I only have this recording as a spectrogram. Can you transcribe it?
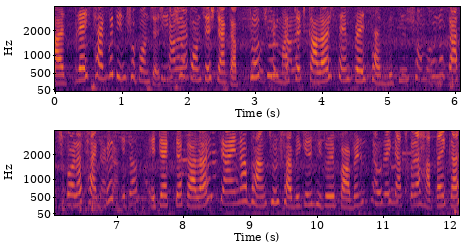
আর প্রাইস থাকবে তিনশো পঞ্চাশ। তিনশো পঞ্চাশ টাকা। প্রচুর মাস্টার্ড কালার সেম প্রাইস থাকবে। তিন সম্পূর্ণ কাজ করা থাকবে। এটা এটা একটা কালার চায়না ভাঙচুর ফ্যাব্রিকের ভিতরে পাবেন। কাজ করা হাতায় কাজ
